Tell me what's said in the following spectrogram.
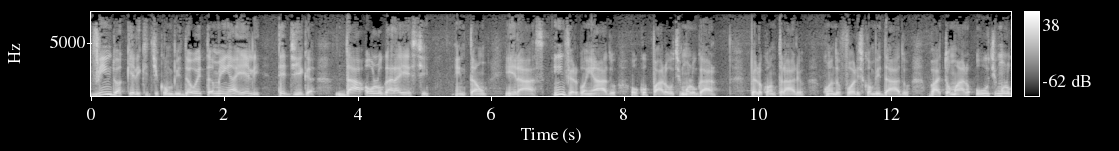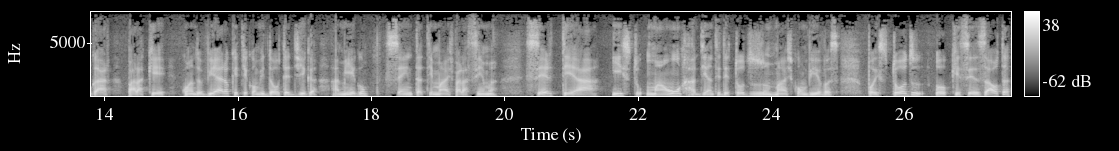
vindo aquele que te convidou e também a ele, te diga: dá o lugar a este. Então irás, envergonhado, ocupar o último lugar. Pelo contrário, quando fores convidado, vai tomar o último lugar, para que, quando vier o que te convidou, te diga: Amigo, senta-te mais para cima. Ser-te-á isto uma honra diante de todos os mais convivas, pois todo o que se exalta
